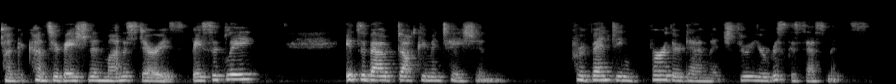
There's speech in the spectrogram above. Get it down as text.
Tanka conservation in monasteries. Basically, it's about documentation, preventing further damage through your risk assessments.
